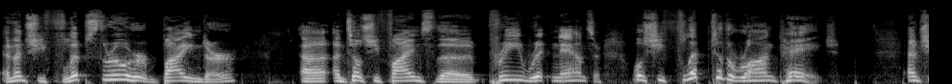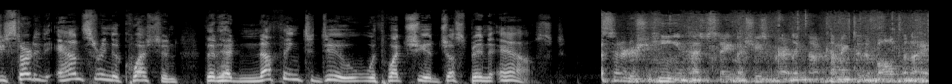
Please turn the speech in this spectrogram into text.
and then she flips through her binder uh, until she finds the pre written answer. Well, she flipped to the wrong page. And she started answering a question that had nothing to do with what she had just been asked. Senator Shaheen has a statement. She's apparently not coming to the ball tonight.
